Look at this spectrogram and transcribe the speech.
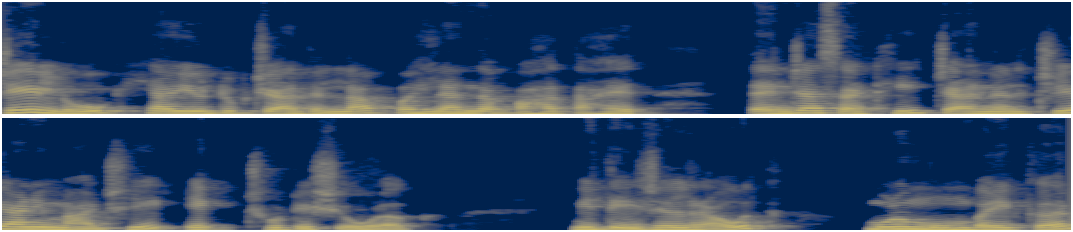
जे लोक ह्या यूट्यूब चॅनलला पहिल्यांदा पाहत आहेत त्यांच्यासाठी चॅनलची आणि माझी एक छोटीशी ओळख. मी तेजल राऊत मूळ मुंबईकर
